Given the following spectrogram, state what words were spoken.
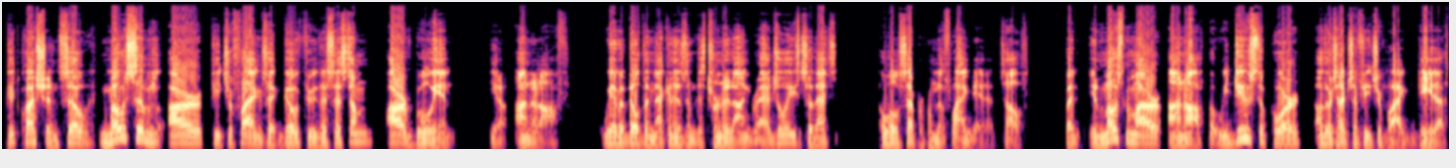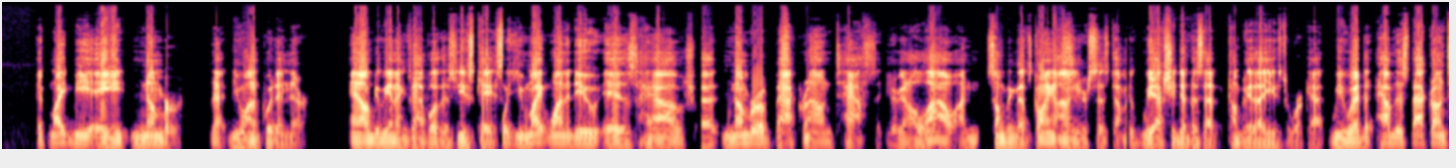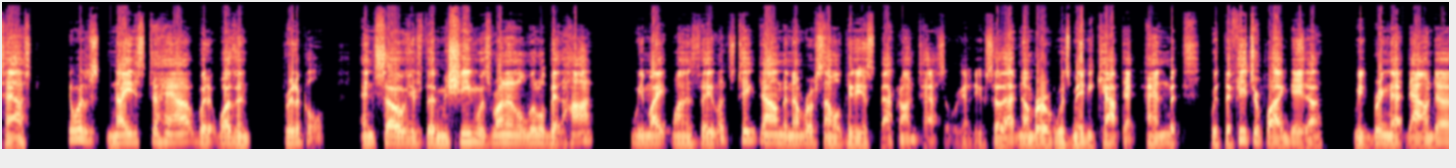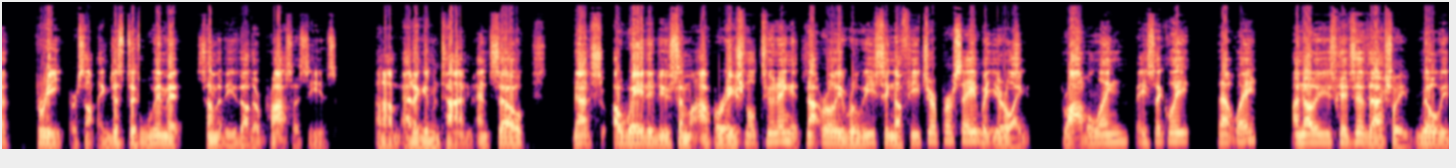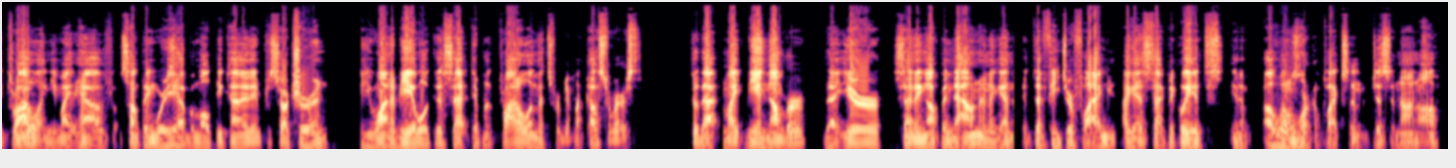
good question. So most of our feature flags that go through the system are boolean, you know, on and off we have a built-in mechanism to turn it on gradually. So that's a little separate from the flag data itself. But you know, most of them are on off, but we do support other types of feature flag data. It might be a number that you want to put in there. And I'll give you an example of this use case. What you might want to do is have a number of background tasks that you're going to allow on something that's going on in your system. We actually did this at a company that I used to work at. We would have this background task. It was nice to have, but it wasn't critical. And so if the machine was running a little bit hot, we might want to say, let's take down the number of simultaneous background tasks that we're going to do. So that number was maybe capped at 10, but with the feature flag data, we'd bring that down to three or something just to limit some of these other processes um, at a given time. And so that's a way to do some operational tuning. It's not really releasing a feature per se, but you're like throttling basically that way. Another use case is actually really throttling. You might have something where you have a multi-tenant infrastructure and you want to be able to set different throttle limits for different customers. So that might be a number that you're setting up and down. And again, it's a feature flag. I guess technically it's, you know, a little more complex than just an on off.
